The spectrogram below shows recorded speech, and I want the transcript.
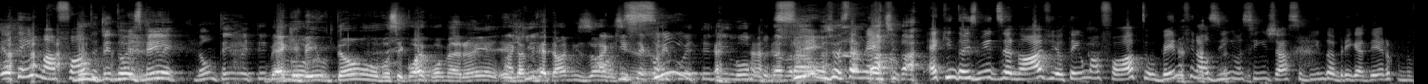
eu tenho uma foto de tem, 2000. não tem, não o ET bem É que louco. veio tão. Você corre com o Homem-Aranha, eu já Aqui- tive até uma visão. Aqui assim, você né? corre com o ET bem louco da Sim, Brava. justamente. É que em 2019 eu tenho uma foto bem no finalzinho, assim, já subindo a Brigadeiro, no,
